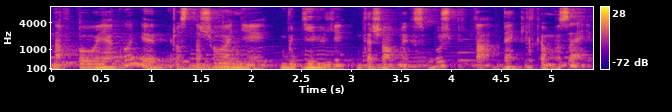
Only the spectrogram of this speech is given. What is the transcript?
навколо якої розташовані будівлі державних служб та декілька музеїв.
